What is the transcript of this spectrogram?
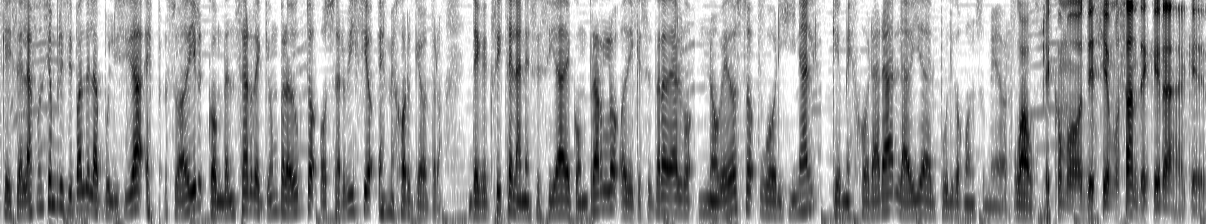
que dice, la función principal de la publicidad es persuadir, convencer de que un producto o servicio es mejor que otro, de que existe la necesidad de comprarlo o de que se trata de algo novedoso u original que mejorará la vida del público consumidor. Wow. Es como decíamos antes, que era que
